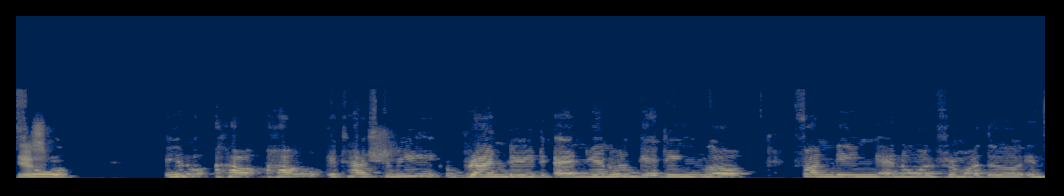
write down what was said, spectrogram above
Yes, So, ma'am. you know how how it has to be branded and you know getting uh, funding and all from other in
